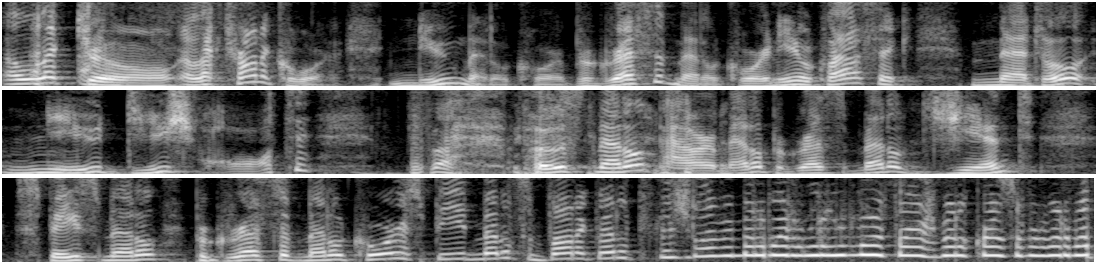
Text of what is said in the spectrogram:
Electro, electronicore, new metalcore, progressive metalcore, neoclassic metal, Neue Deutsche Härte, post metal, power metal, progressive metal, djent, space metal, progressive metalcore, speed metal, symphonic metal, traditional heavy metal, thrash metal, crossover,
